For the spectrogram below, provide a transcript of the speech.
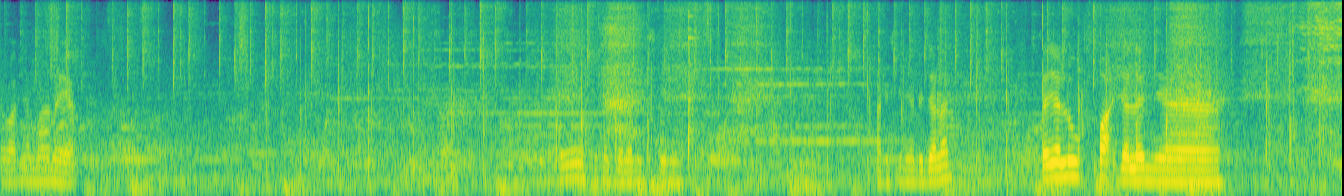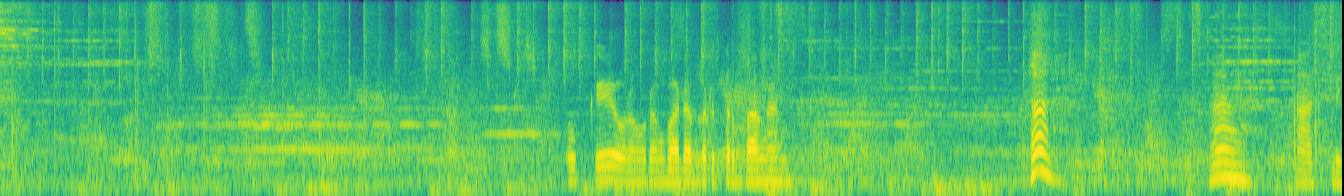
Lewatnya mana ya? Oke, kita jalan ke sini. Ah, di sini ada jalan. Saya lupa jalannya. Oke, orang-orang pada berterbangan. Hah? Hah, asli.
